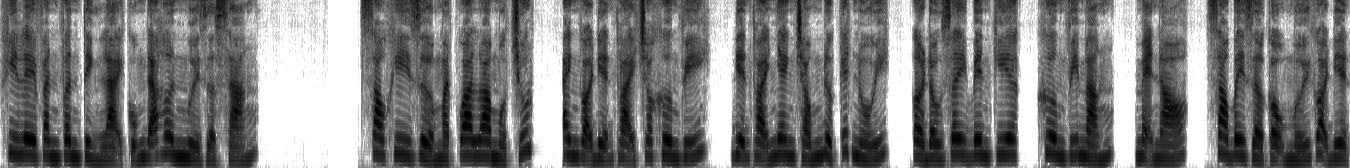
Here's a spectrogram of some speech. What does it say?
khi Lê Văn Vân tỉnh lại cũng đã hơn 10 giờ sáng. Sau khi rửa mặt qua loa một chút, anh gọi điện thoại cho Khương Vĩ, điện thoại nhanh chóng được kết nối, ở đầu dây bên kia, Khương Vĩ mắng, mẹ nó, sao bây giờ cậu mới gọi điện,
